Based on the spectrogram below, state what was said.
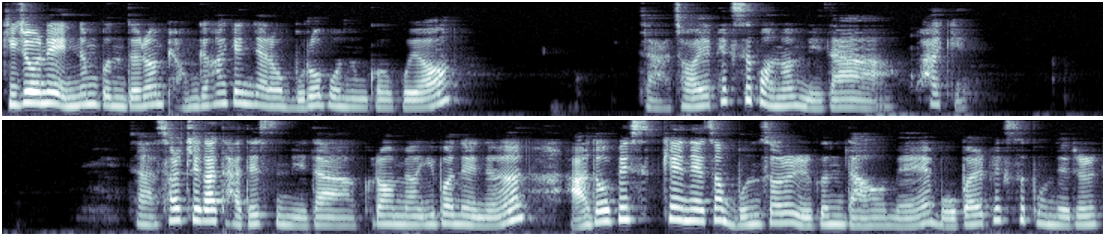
기존에 있는 분들은 변경하겠냐고 물어보는 거고요. 자, 저의 팩스 번호입니다. 확인. 자, 설치가 다 됐습니다. 그러면 이번에는 아도비 스캔에서 문서를 읽은 다음에 모바일 팩스 보내를,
